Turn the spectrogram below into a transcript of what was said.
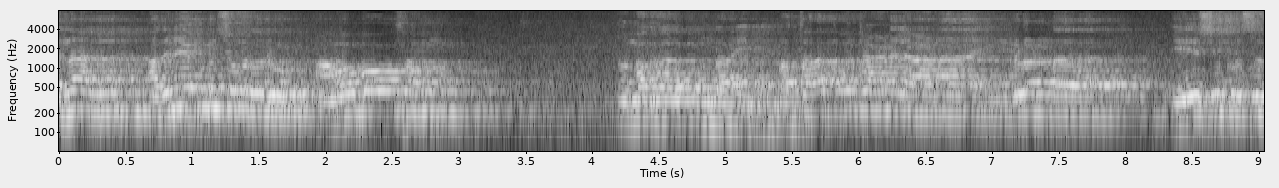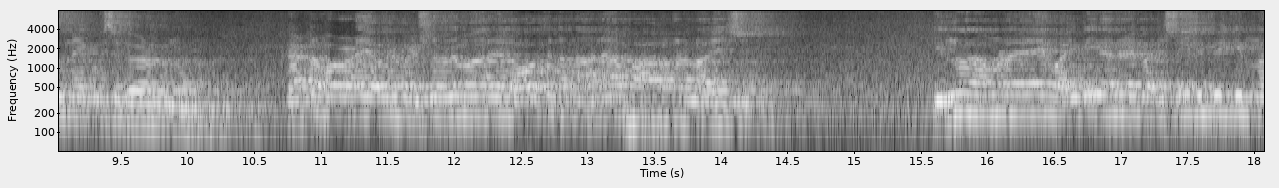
എന്നാൽ അതിനെക്കുറിച്ചുള്ളൊരു അവബോധം നമുക്ക് ഉണ്ടായി. പത്താം നൂറ്റാണ്ടിലാണ് ഇംഗ്ലണ്ട് യേശു ക്രിസ്തുവിനെ കുറിച്ച് കേൾക്കുന്നത്. കേട്ടപാടെ അവർ മിഷണറിമാരെ ലോകത്തിന്റെ നാനാഭാഗങ്ങളിൽ അയച്ചു. ഇന്ന് നമ്മുടെ വൈദികരെ പരിശീലിപ്പിക്കുന്ന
